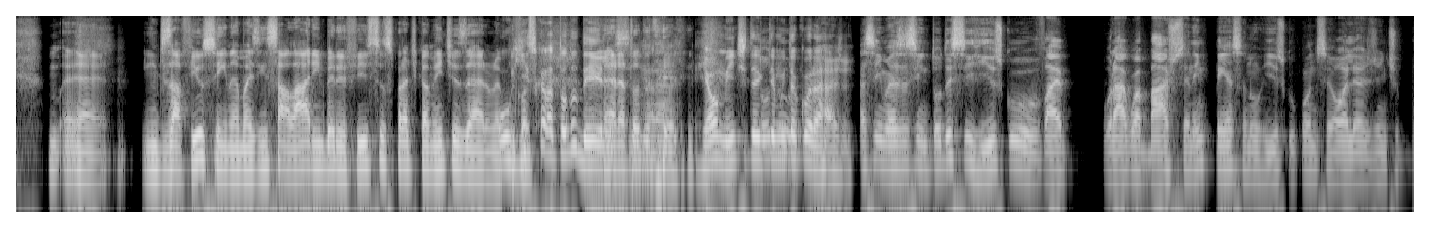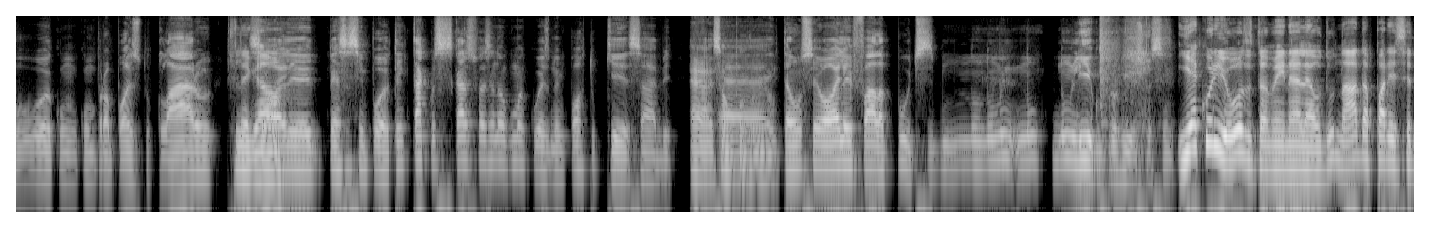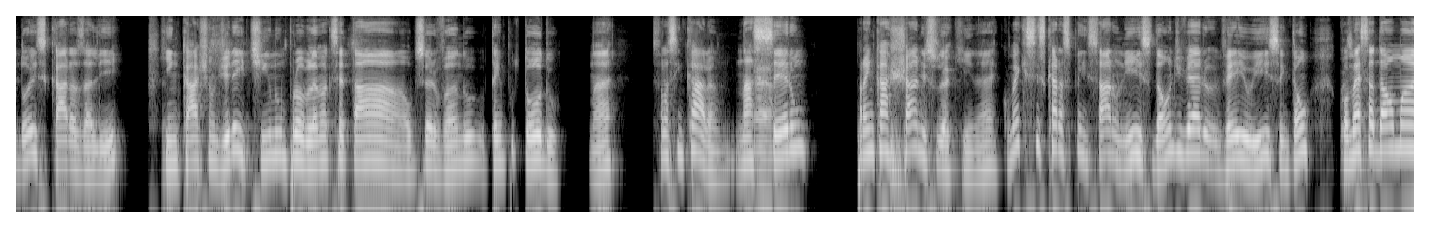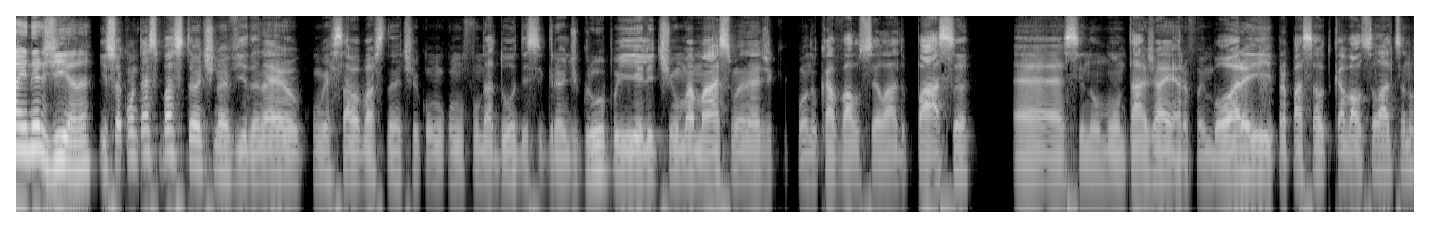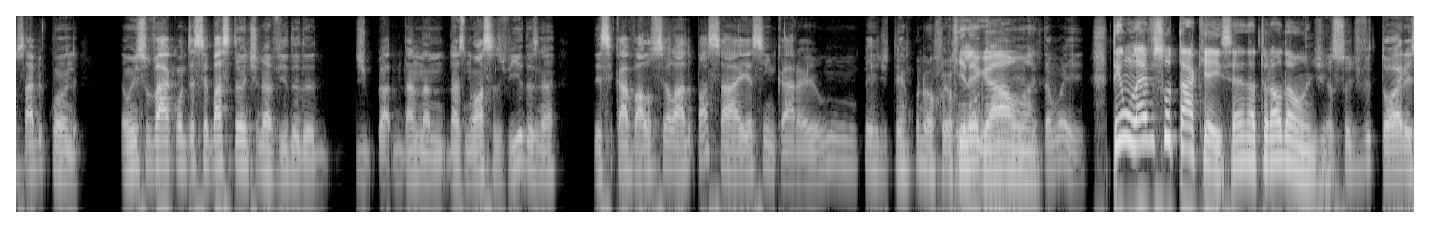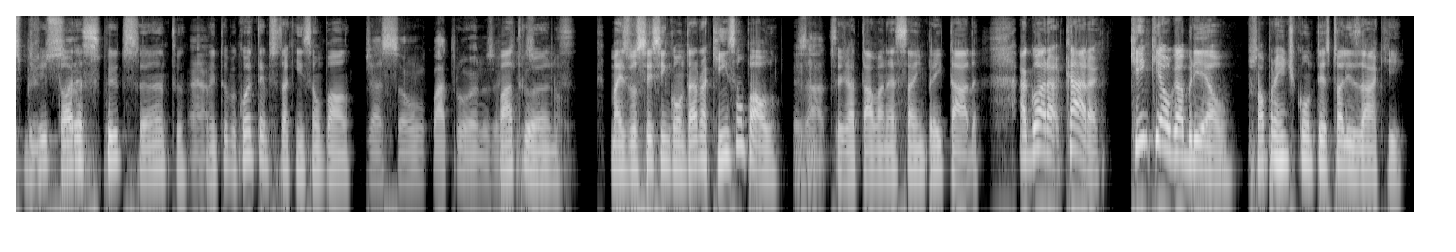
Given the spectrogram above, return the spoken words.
é, em desafio, sim, né? Mas em salário, em benefícios, praticamente zero, né? O Porque risco era todo dele. Era assim, todo dele. Realmente teve que ter Todo- muita coragem. Assim, mas assim, todo esse risco vai por água abaixo, você nem pensa no risco quando você olha gente boa, com, com um propósito claro. Que legal. Você olha e pensa assim, pô, eu tenho que estar com esses caras fazendo alguma coisa, não importa o que, sabe? É, isso é um É, legal. então você olha e fala, putz, não, não, não, não ligo pro risco, assim. E é curioso também, né, Léo? Do nada aparecer dois caras ali que encaixam direitinho num problema que você tá observando o tempo todo, né? Você fala assim, cara, nasceram para encaixar nisso daqui, né? Como é que esses caras pensaram nisso? Da onde veio, veio isso? Então, começa é. a dar uma energia, né? Isso acontece bastante na vida, né? Eu conversava bastante com, com o fundador desse grande grupo e ele tinha uma máxima, né? De que quando o cavalo selado passa, é, se não montar já era, foi embora e para passar outro cavalo selado você não sabe quando. Então isso vai acontecer bastante na vida do, de, da, na, das nossas vidas, né? desse cavalo selado passar. E assim, cara, eu não perdi tempo, não. Eu que legal, ele, mano. Tamo aí. Tem um leve sotaque aí, você é natural da onde? Eu sou de Vitória, Espírito de Vitória, Santo. Espírito Santo. É. Muito bem. Quanto tempo você tá aqui em São Paulo? Já são quatro anos. Quatro anos. Mas vocês se encontraram aqui em São Paulo. Exato. Você já tava nessa empreitada. Agora, cara, quem que é o Gabriel? Só pra gente contextualizar aqui.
